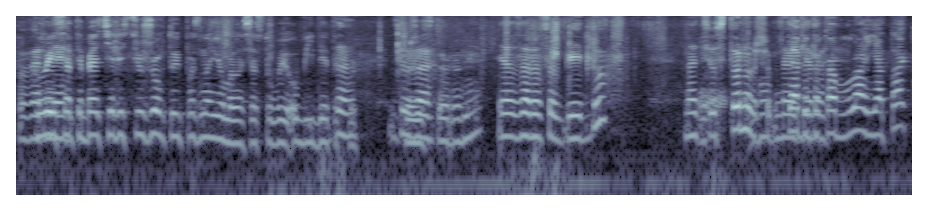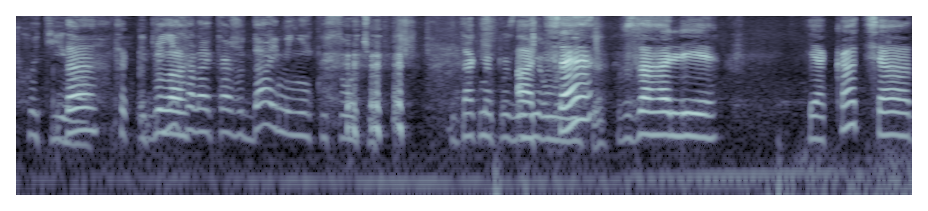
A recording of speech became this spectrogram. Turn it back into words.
Поверни. колись я тебе через цю жовту і познайомилася з тобою обійди Да, таку з тої Дуже. сторони. Я зараз обійду на цю сторону, Бо щоб в не тебе одірвати. така була, я так хотіла. Да, так І була. приїхала і кажу, дай мені кусочок. І так ми А познайомилися. це взагалі яка ця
